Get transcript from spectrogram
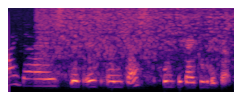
Hi guys, dit is een test om te kijken hoe dit werkt.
